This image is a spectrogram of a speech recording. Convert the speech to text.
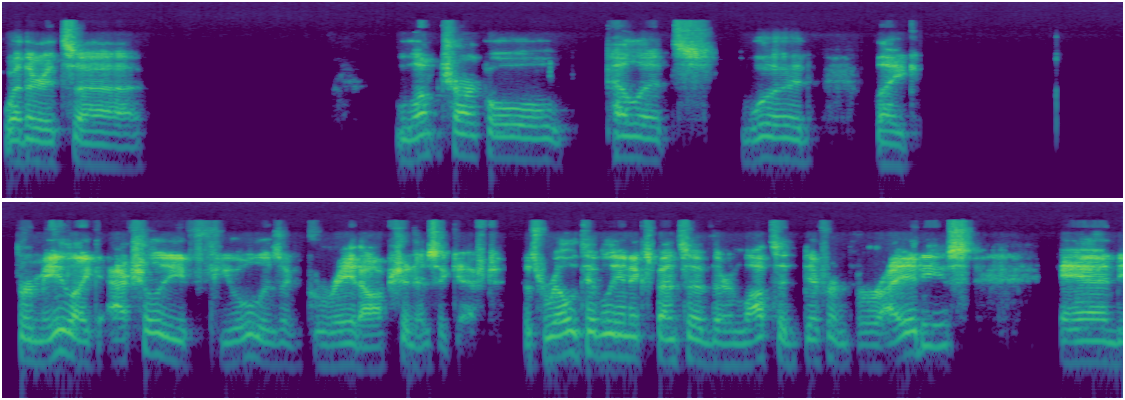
whether it's uh lump charcoal, pellets, wood, like for me, like actually fuel is a great option as a gift. It's relatively inexpensive. There are lots of different varieties, and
